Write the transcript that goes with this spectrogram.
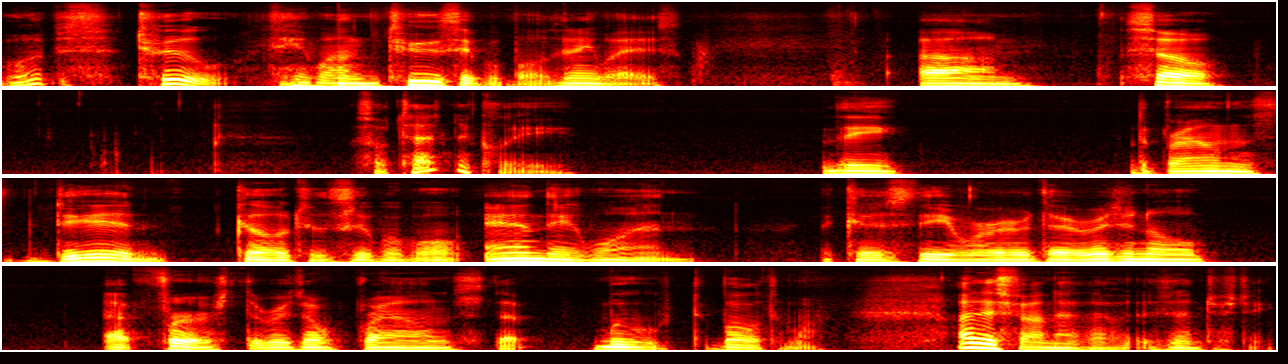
Whoops, two. They won two Super Bowls, anyways. Um, so, so technically, the the Browns did go to the Super Bowl and they won because they were the original, at first, the original Browns that moved to Baltimore. I just found that out is interesting.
